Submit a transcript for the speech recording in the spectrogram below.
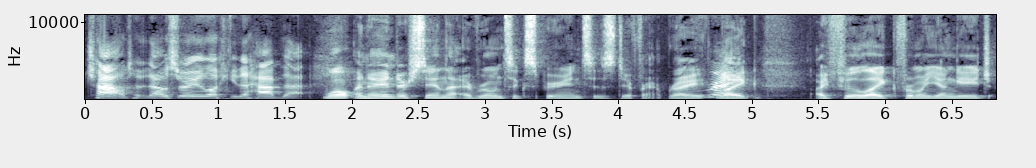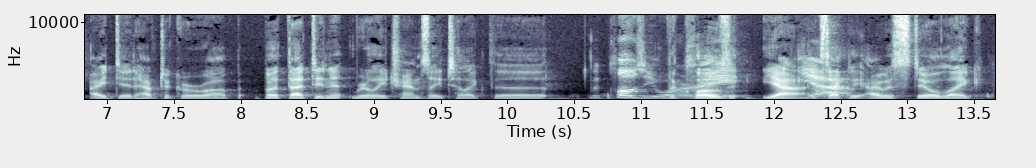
childhood. I was very lucky to have that. Well, and I understand that everyone's experience is different, right? Right. Like I feel like from a young age I did have to grow up, but that didn't really translate to like the The clothes you wore. the clothes. right? Yeah, Yeah. exactly. I was still like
